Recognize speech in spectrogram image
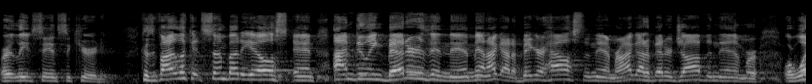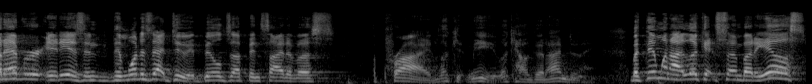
or it leads to insecurity. Because if I look at somebody else and I'm doing better than them, man, I got a bigger house than them, or I got a better job than them, or, or whatever it is, and then what does that do? It builds up inside of us a pride. Look at me, look how good I'm doing. But then when I look at somebody else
